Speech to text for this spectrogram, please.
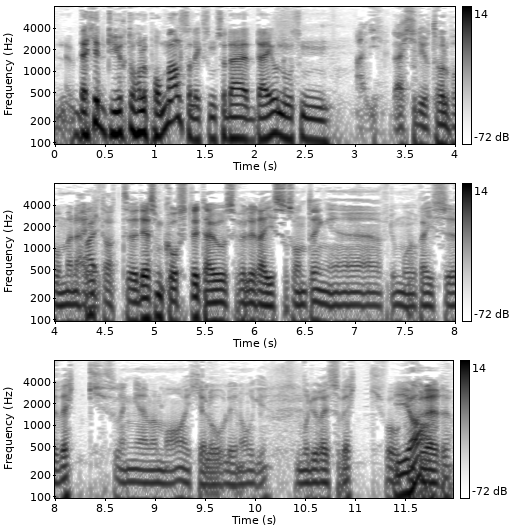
det er ikke dyrt å holde på med altså liksom, så det, det er jo noe som... Nei, det er ikke dyrt å holde på med det hele tatt. Det som koster litt er jo selvfølgelig reise og sånne ting. eh, For du må jo reise vekk så lenge MMA ikke er lovlig i Norge. Så må du reise vekk for å Ja. konkurrere.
